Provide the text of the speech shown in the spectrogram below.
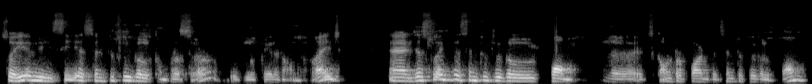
So here we see a centrifugal compressor, which is located on the right. And just like the centrifugal pump, uh, its counterpart, the centrifugal pump,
